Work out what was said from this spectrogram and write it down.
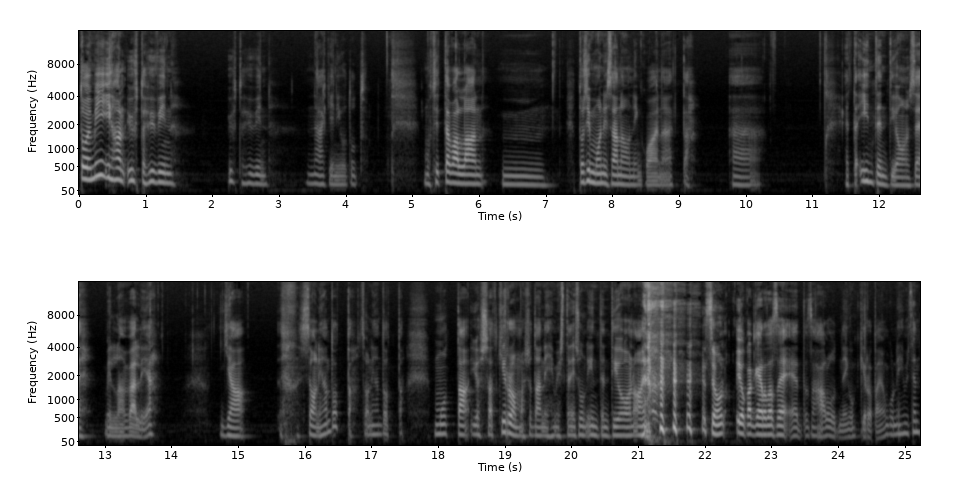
toimii ihan yhtä hyvin, yhtä hyvin nämäkin jutut. Mutta sitten tavallaan mm, tosi moni sanoo niin kuin aina, että, ää, että intentio on se, millä on väliä. Ja se on ihan totta, se on ihan totta. Mutta jos sä oot kiromassa jotain ihmistä, niin sun intentio on aina, se on joka kerta se, että sä haluat niin kirota jonkun ihmisen.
